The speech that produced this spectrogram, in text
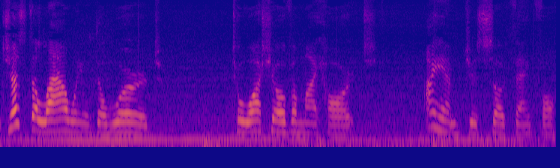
just allowing the word to wash over my heart. I am just so thankful.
